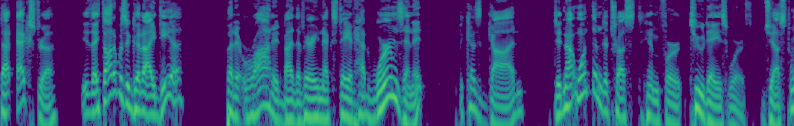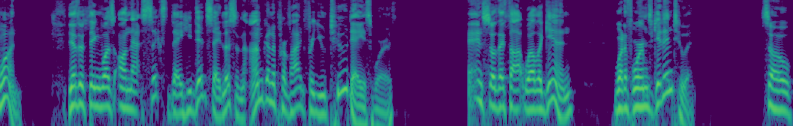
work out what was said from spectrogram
that extra, they thought it was a good idea, but it rotted by the very next day. It had worms in it because God did not want them to trust him for two days worth, just one. The other thing was on that sixth day, he did say, Listen, I'm going to provide for you two days worth. And so they thought, well, again, what if worms get into it? So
